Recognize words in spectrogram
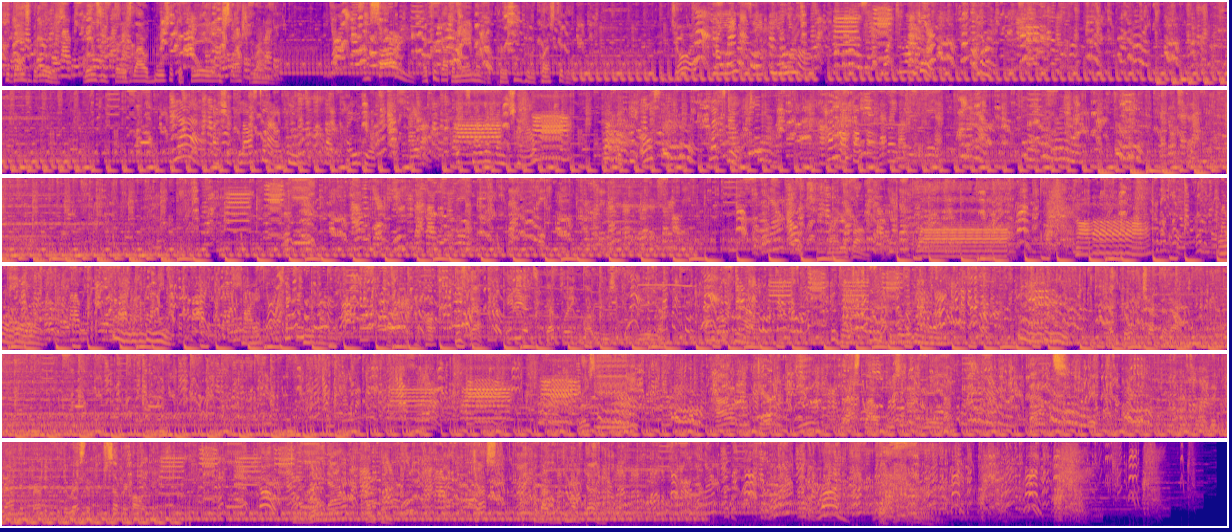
Today's video is Rosie plays loud music at 3 a.m. slash grounded. I'm sorry. I forgot the name of the person who requested it. Enjoy. I ain't sleepy anymore. What do I do? yeah, I should blast loud music like I did. It's my revenge now. That would be awesome. Who's that? Idiot. That playing loud music at 3 a.m.? I don't know. Voice is from the living room. Check that out. Rosie, here. You blast loud music at me. That's it. They ground and grounded for the rest of your summer holiday. Go! Right now, just think about what you have done.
